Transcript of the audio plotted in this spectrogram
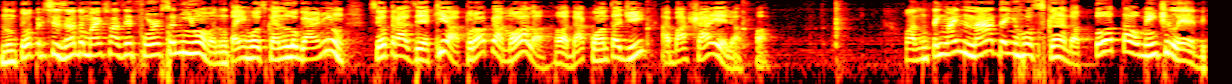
Não tô precisando mais fazer força nenhuma, não tá enroscando em lugar nenhum. Se eu trazer aqui, ó, a própria mola, ó, dá conta de abaixar ele, ó. ó. Ó, não tem mais nada enroscando, ó, totalmente leve.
